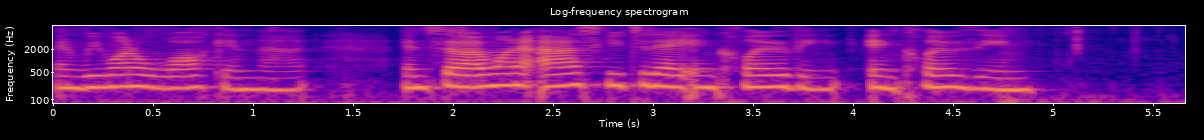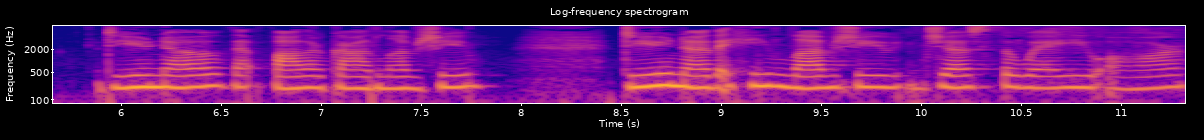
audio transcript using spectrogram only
And we want to walk in that. And so I want to ask you today in clothing in closing, do you know that Father God loves you? Do you know that He loves you just the way you are?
